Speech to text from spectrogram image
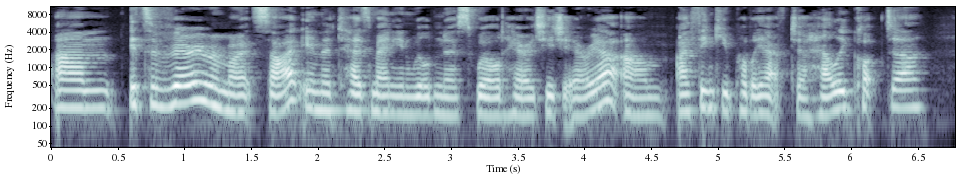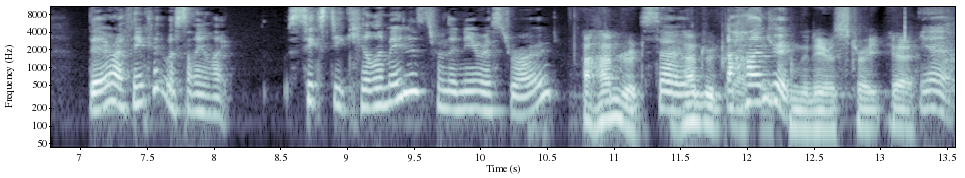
Um, it's a very remote site in the Tasmanian Wilderness World Heritage Area. Um, I think you probably have to helicopter there. I think it was something like 60 kilometres from the nearest road. A hundred. So a hundred hundred from the nearest street. Yeah. Yeah.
